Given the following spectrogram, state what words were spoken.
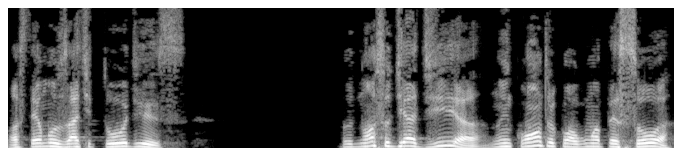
nós temos atitudes no nosso dia a dia, no encontro com alguma pessoa.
